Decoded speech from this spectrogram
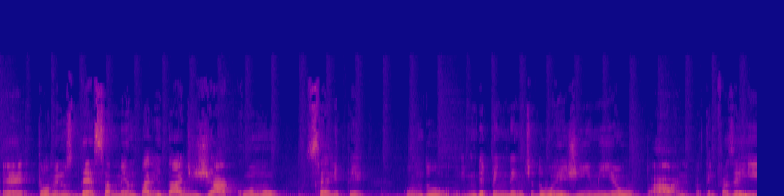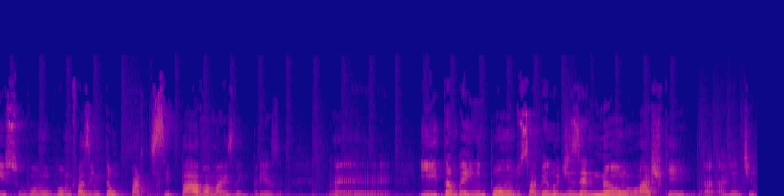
é, pelo menos dessa mentalidade já como CLT. Quando, independente do regime, eu, ah, tem que fazer isso, vamos, vamos fazer. Então, participava mais da empresa. Né? E também impondo, sabendo dizer não, acho que a, a gente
